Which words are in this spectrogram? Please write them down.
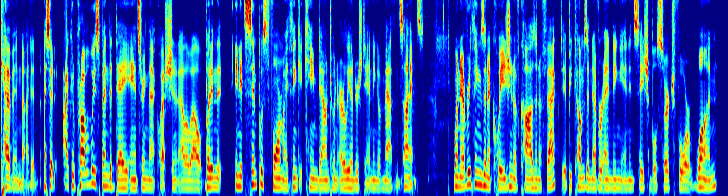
Kevin, no, I didn't. I said, I could probably spend a day answering that question, lol. But in, the, in its simplest form, I think it came down to an early understanding of math and science. When everything's an equation of cause and effect, it becomes a never ending and insatiable search for one,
